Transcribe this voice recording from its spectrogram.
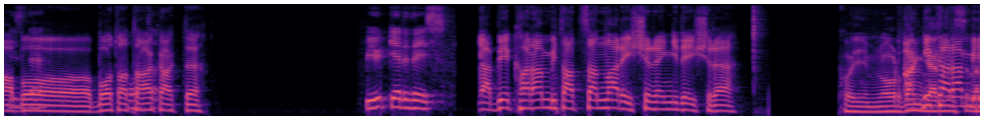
Abo bot atağa Bot- kalktı. Büyük gerideyiz. Ya bir karambit atsan var ya işin rengi değişir ha. Koyayım oradan bir gelmesi karambite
